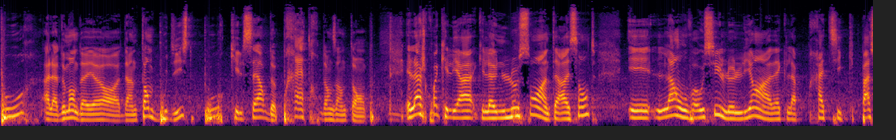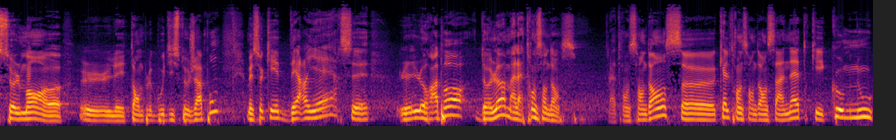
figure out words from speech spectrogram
pour, à la demande d'ailleurs d'un temple bouddhiste, pour qu'il serve de prêtre dans un temple. Et là, je crois qu'il y a, qu'il a une leçon intéressante. Et là, on voit aussi le lien avec la pratique, pas seulement euh, les temples bouddhistes au Japon, mais ce qui est derrière, c'est le rapport de l'homme à la transcendance. La transcendance, euh, quelle transcendance? Un être qui est comme nous,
